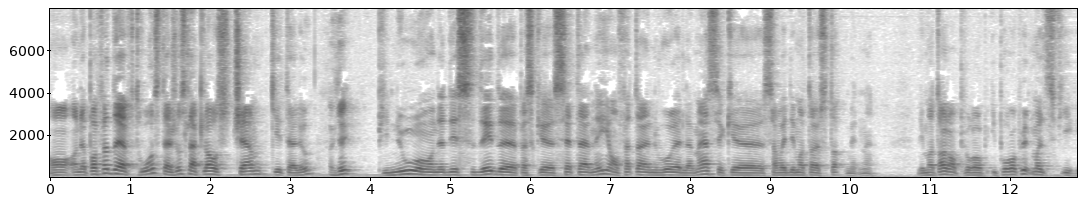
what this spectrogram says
on on n'a pas fait de F3, c'était juste la classe Champ qui était là. OK. Puis nous, on a décidé de. Parce que cette année, ont fait un nouveau règlement, c'est que ça va être des moteurs stock maintenant. Les moteurs, on pourra, ils pourront plus être modifiés.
